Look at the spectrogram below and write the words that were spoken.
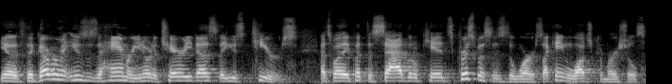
You know, if the government uses a hammer, you know what a charity does? They use tears. That's why they put the sad little kids. Christmas is the worst. I can't even watch commercials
